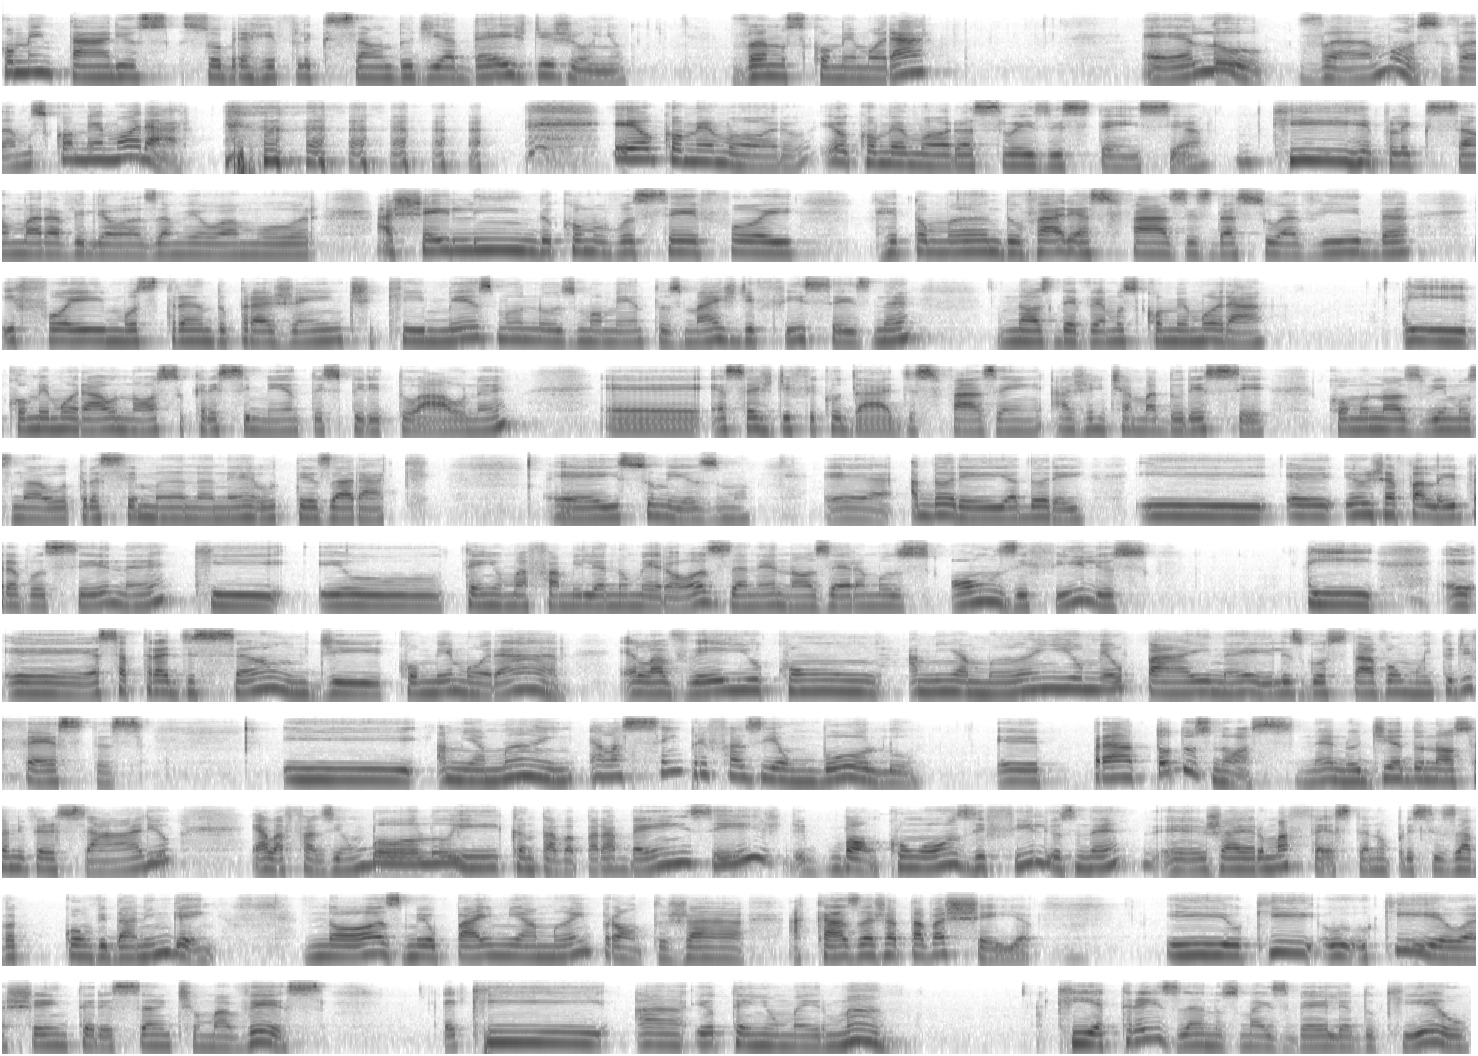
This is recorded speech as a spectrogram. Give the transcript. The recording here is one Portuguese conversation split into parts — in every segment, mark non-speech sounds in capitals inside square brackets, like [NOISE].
Comentários sobre a reflexão do dia 10 de junho. Vamos comemorar? É, Lu, vamos, vamos comemorar. [LAUGHS] eu comemoro, eu comemoro a sua existência. Que reflexão maravilhosa, meu amor. Achei lindo como você foi retomando várias fases da sua vida e foi mostrando para gente que mesmo nos momentos mais difíceis, né, nós devemos comemorar e comemorar o nosso crescimento espiritual, né? É, essas dificuldades fazem a gente amadurecer, como nós vimos na outra semana, né? O Tesarak. É isso mesmo. É, adorei, adorei. E é, eu já falei para você, né, que eu tenho uma família numerosa, né? Nós éramos 11 filhos. E é, é, essa tradição de comemorar, ela veio com a minha mãe e o meu pai, né? Eles gostavam muito de festas. E a minha mãe, ela sempre fazia um bolo é, para todos nós, né? No dia do nosso aniversário, ela fazia um bolo e cantava parabéns e, bom, com 11 filhos, né? É, já era uma festa, não precisava convidar ninguém. Nós, meu pai e minha mãe, pronto, já a casa já estava cheia. E o que, o, o que eu achei interessante uma vez é que a, eu tenho uma irmã que é três anos mais velha do que eu,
